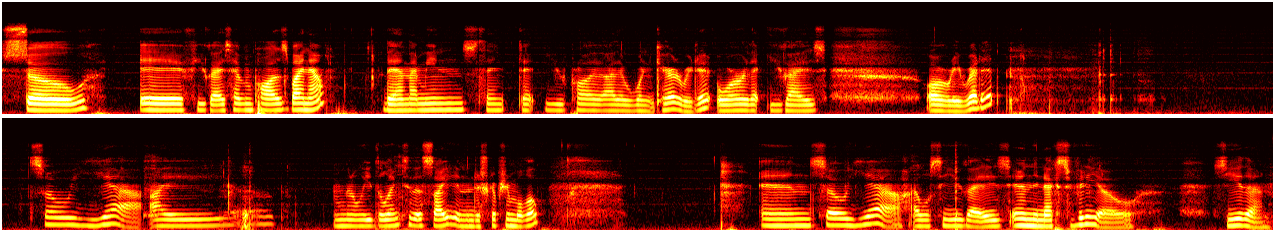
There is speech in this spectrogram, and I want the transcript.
so if you guys haven't paused by now, then that means that you probably either wouldn't care to read it or that you guys already read it. So yeah, I uh, I'm gonna leave the link to the site in the description below. And so yeah, I will see you guys in the next video. See you then.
